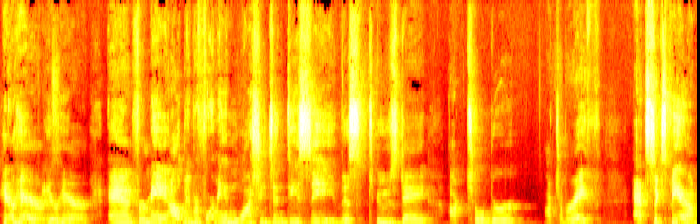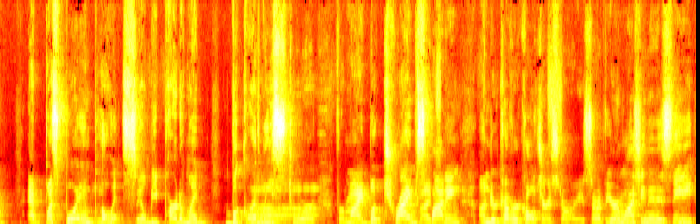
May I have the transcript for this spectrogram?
Here, here, here, here. And for me, I'll be performing in Washington D.C. this Tuesday, October October eighth, at six p.m. at Busboys and Poets. It'll be part of my book release ah. tour for my book Tribespotting Undercover Culture Stories. So if you're in Washington D.C.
